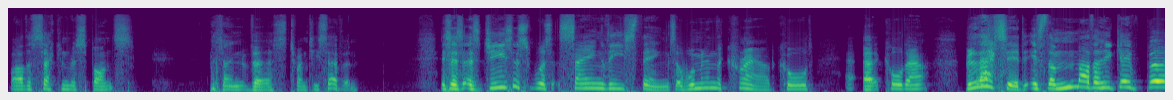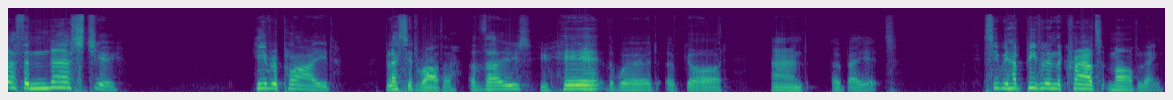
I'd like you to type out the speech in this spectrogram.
While the second response is in verse 27. It says, As Jesus was saying these things, a woman in the crowd called, uh, called out, Blessed is the mother who gave birth and nursed you. He replied, Blessed rather are those who hear the word of God and obey it. See, we had people in the crowd marveling.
